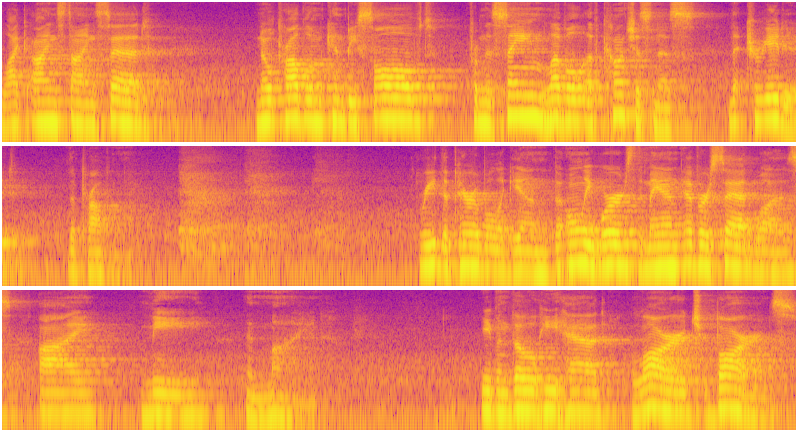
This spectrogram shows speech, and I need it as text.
Like Einstein said, no problem can be solved from the same level of consciousness that created the problem. Read the parable again. The only words the man ever said was, I, me, and mine even though he had large barns,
